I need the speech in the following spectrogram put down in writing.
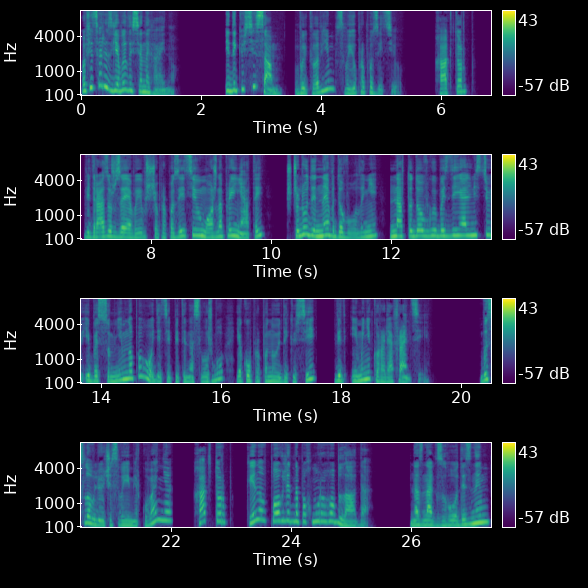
Офіцери з'явилися негайно, і Декюсі сам виклав їм свою пропозицію. Хакторп відразу ж заявив, що пропозицію можна прийняти, що люди невдоволені надто довгою бездіяльністю і безсумнівно погодяться піти на службу, яку пропонує Декюсі від імені короля Франції. Висловлюючи свої міркування, Хакторп кинув погляд на похмурого блада. На знак згоди з ним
